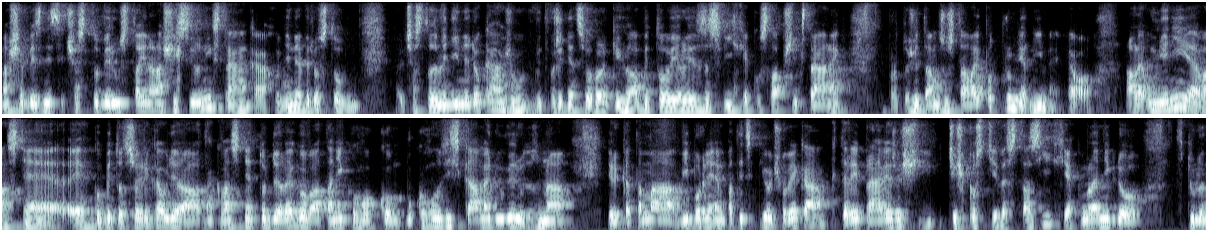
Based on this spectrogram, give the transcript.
naše biznisy často vyrůstají na našich silných stránkách, hodně nevyrostou. Často lidi nedokážou vytvořit něco velkého, aby to jeli ze svých jako slabších stránek, protože tam zůstávají podprůměrnými. Jo. Ale umění je vlastně, by to, co Jirka udělal, tak vlastně to delegovat na někoho, u koho získáme důvěru. To znamená, Jirka tam má výborně empatického člověka, který právě řeší těžkosti ve stazích. Jakmile někdo v tuhle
